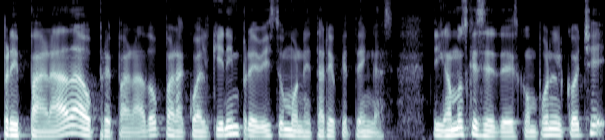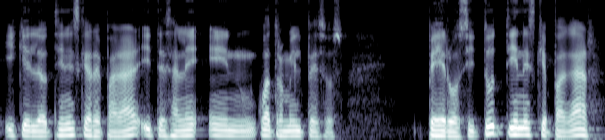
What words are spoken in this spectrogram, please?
preparada o preparado para cualquier imprevisto monetario que tengas. Digamos que se te descompone el coche y que lo tienes que reparar y te sale en 4 mil pesos. Pero si tú tienes que pagar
